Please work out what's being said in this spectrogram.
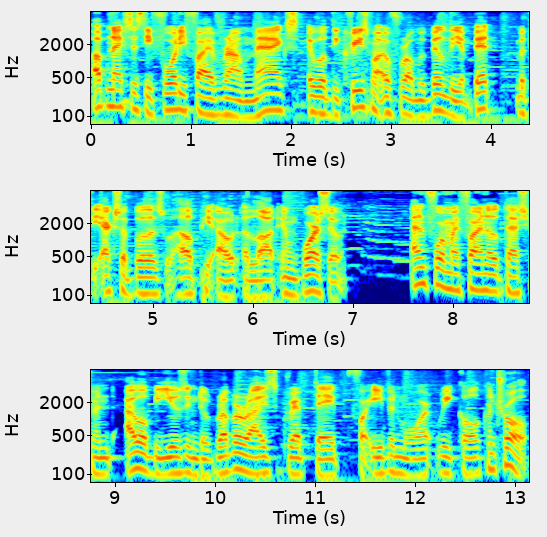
Up next is the 45 round mags. It will decrease my overall mobility a bit, but the extra bullets will help you out a lot in Warzone. And for my final attachment, I will be using the rubberized grip tape for even more recoil control.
